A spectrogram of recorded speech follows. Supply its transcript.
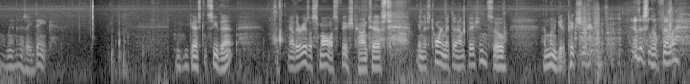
Oh man, that is a dink. You guys can see that. Now there is a smallest fish contest in this tournament that I'm fishing, so I'm gonna get a picture of this little fella.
